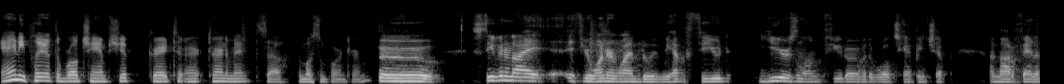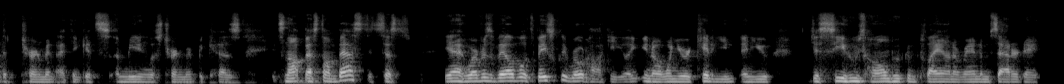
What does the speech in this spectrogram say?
And he played at the World Championship, great tournament. So, the most important tournament. Boo. Steven and I, if you're wondering why I'm booing, we have a feud, years long feud over the World Championship. I'm not a fan of the tournament. I think it's a meaningless tournament because it's not best on best. It's just, yeah, whoever's available. It's basically road hockey. Like, you know, when you're a kid and you, and you just see who's home, who can play on a random Saturday.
